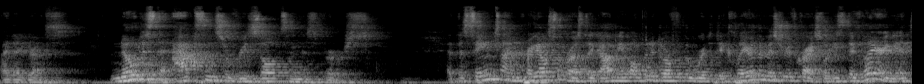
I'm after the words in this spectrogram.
I digress. Notice the absence of results in this verse. At the same time, pray also for us that God may open a door for the word to declare the mystery of Christ. So he's declaring it,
